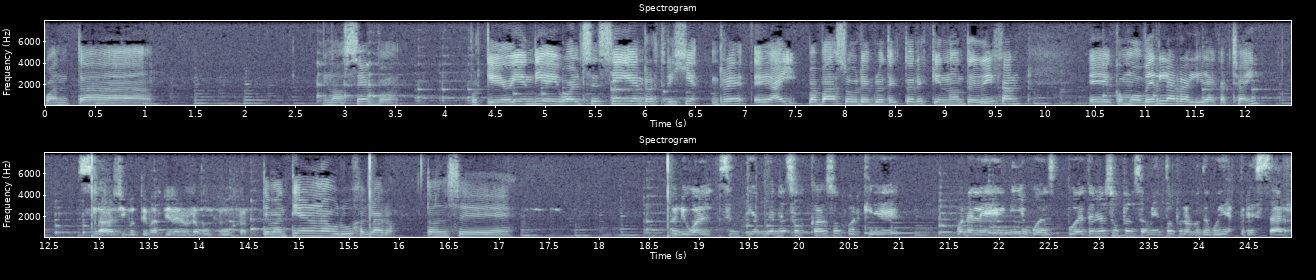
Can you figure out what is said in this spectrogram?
Cuánta. No sé, po. Porque hoy en día igual se siguen restringiendo. hay papás sobreprotectores que no te dejan eh, como ver la realidad, ¿cachai? Sí, Ah, sí, pues te mantienen en una burbuja. Te mantienen en una burbuja, claro. Entonces. pero igual se entiende en esos casos porque, ponele, el niño puede, puede tener sus pensamientos, pero no te puede expresar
